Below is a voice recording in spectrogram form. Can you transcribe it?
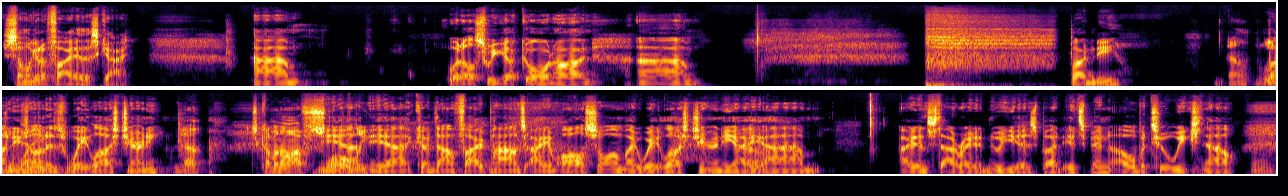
Someone got to fire this guy. Um, what else we got going on? Um, Bundy. No, Bundy's weight. on his weight loss journey. Yeah. It's coming off slowly. Yeah, yeah, come down five pounds. I am also on my weight loss journey. I um, I didn't start right at New Year's, but it's been over two weeks now, Mm.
